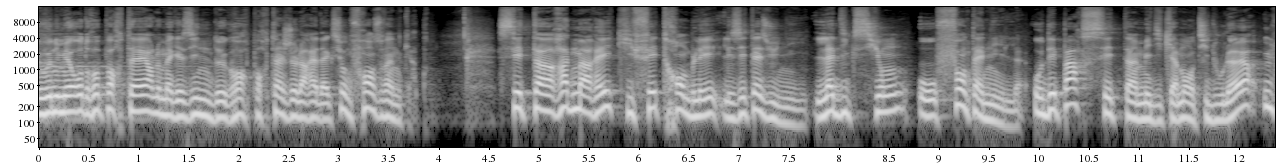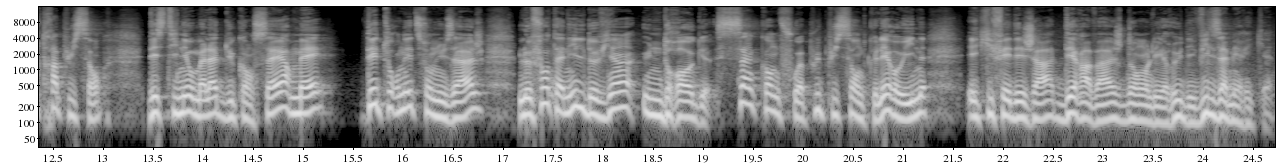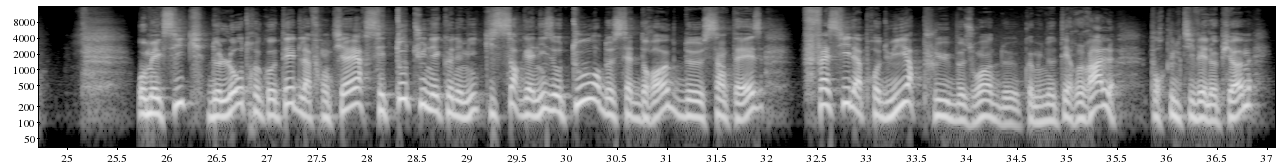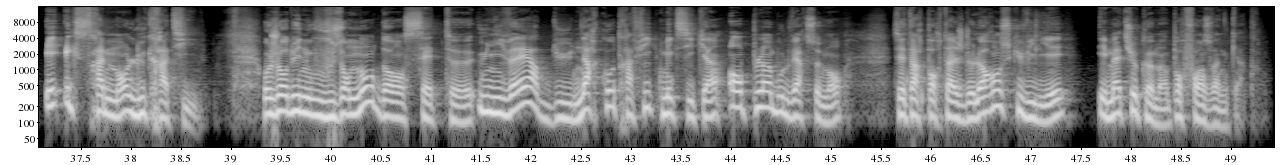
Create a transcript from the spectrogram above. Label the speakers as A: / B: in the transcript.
A: Nouveau numéro de Reporter, le magazine de grand reportage de la rédaction de France 24. C'est un raz-de-marée qui fait trembler les États-Unis. L'addiction au fentanyl. Au départ, c'est un médicament antidouleur ultra puissant destiné aux malades du cancer, mais détourné de son usage, le fentanyl devient une drogue 50 fois plus puissante que l'héroïne et qui fait déjà des ravages dans les rues des villes américaines. Au Mexique, de l'autre côté de la frontière, c'est toute une économie qui s'organise autour de cette drogue de synthèse, facile à produire, plus besoin de communautés rurales pour cultiver l'opium, et extrêmement lucrative. Aujourd'hui, nous vous emmenons dans cet euh, univers du narcotrafic mexicain en plein bouleversement. C'est un reportage de Laurence Cuvillier et Mathieu Commun pour France 24.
